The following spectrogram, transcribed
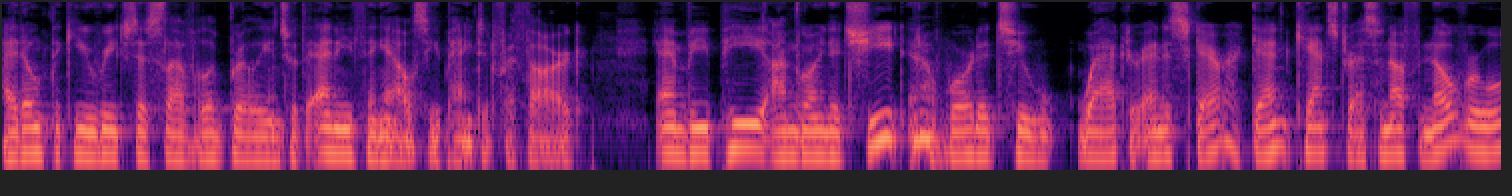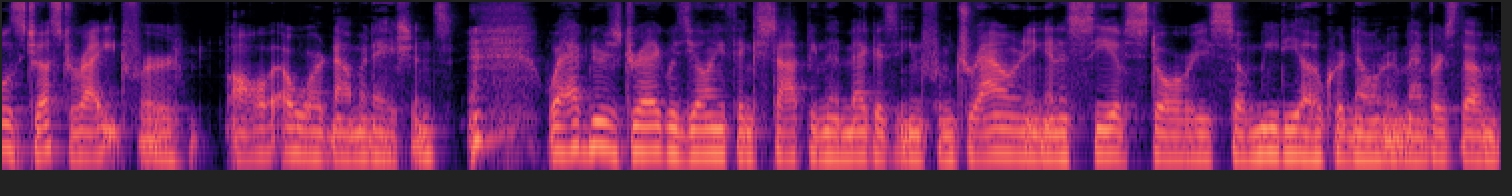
I don't think he reached this level of brilliance with anything else he painted for Tharg. MVP, I'm going to cheat and award it to Wagner and Ezquerra. Again, can't stress enough. No rules, just right for all award nominations. Wagner's drag was the only thing stopping the magazine from drowning in a sea of stories so mediocre no one remembers them.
